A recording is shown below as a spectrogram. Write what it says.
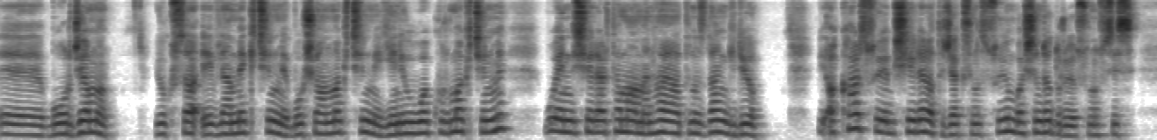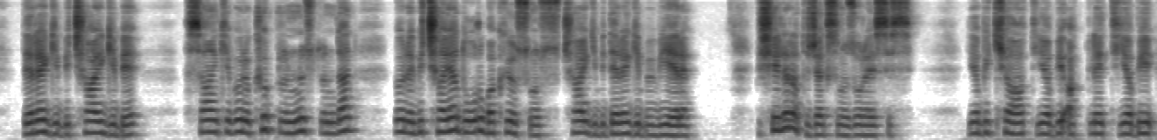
E, borca mı? Yoksa evlenmek için mi? Boşanmak için mi? Yeni yuva kurmak için mi? Bu endişeler tamamen hayatınızdan gidiyor. Bir akarsuya bir şeyler atacaksınız. Suyun başında duruyorsunuz siz. Dere gibi, çay gibi. Sanki böyle köprünün üstünden böyle bir çaya doğru bakıyorsunuz. Çay gibi, dere gibi bir yere. Bir şeyler atacaksınız oraya siz. Ya bir kağıt, ya bir aklet, ya bir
